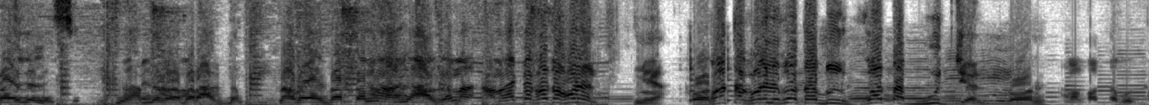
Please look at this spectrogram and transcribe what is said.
লাইলে লেছে আমি আবার একদম না ভাই ভাবতাম না আমি আগে আমার আমার একটা কথা শুনেন? কথা কইলে কথা বুঝছেন। কোন? আমার কথা বুঝছেন।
